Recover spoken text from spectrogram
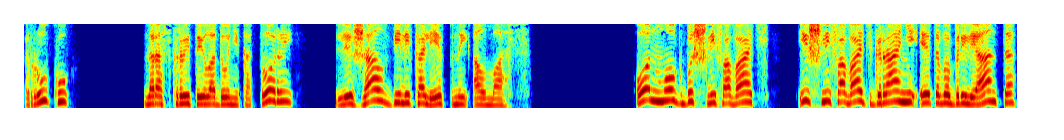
руку, на раскрытой ладони которой лежал великолепный алмаз. Он мог бы шлифовать и шлифовать грани этого бриллианта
